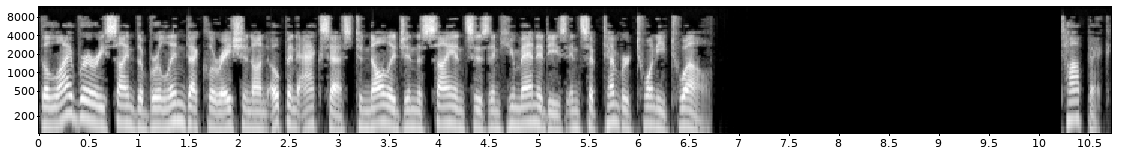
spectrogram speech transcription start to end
The library signed the Berlin Declaration on Open Access to Knowledge in the Sciences and Humanities in September 2012. Topic:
